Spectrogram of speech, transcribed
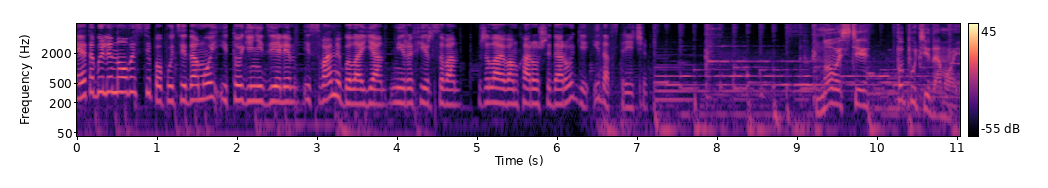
Это были новости по пути домой, итоги недели. И с вами была я, Мира Фирсова. Желаю вам хорошей дороги и до встречи. Новости по пути домой.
